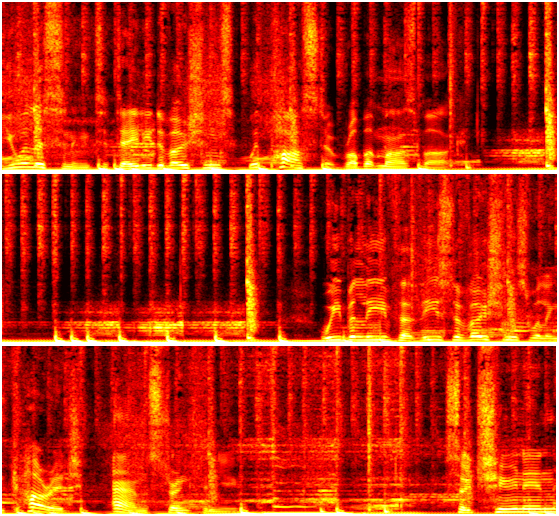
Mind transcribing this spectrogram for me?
You are listening to Daily Devotions with Pastor Robert Maasbach. We believe that these devotions will encourage and strengthen you. So tune in,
